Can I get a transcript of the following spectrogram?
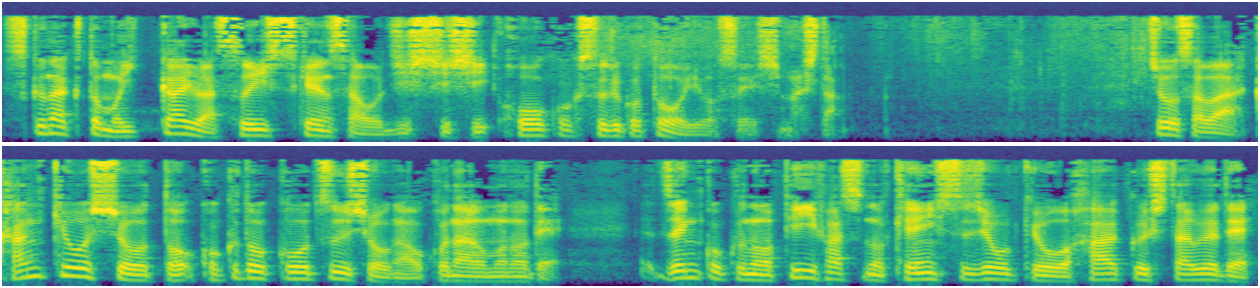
少なくとも1回は水質検査を実施し報告することを要請しました。調査は環境省と国土交通省が行うもので、全国の PFAS の検出状況を把握した上で、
